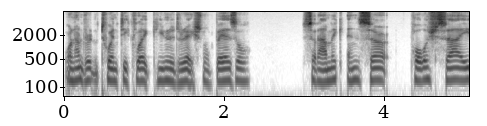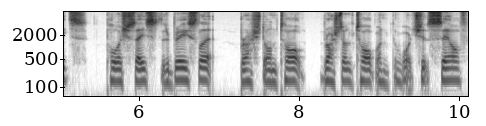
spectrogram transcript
120 click unidirectional bezel, ceramic insert, polished sides, polished sides to the bracelet, brushed on top, brushed on top on the watch itself.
